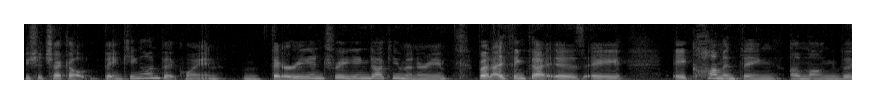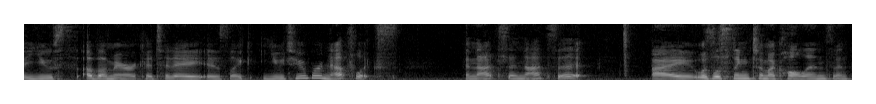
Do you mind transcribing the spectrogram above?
you should check out banking on bitcoin very intriguing documentary. But I think that is a a common thing among the youth of America today is like YouTube or Netflix. And that's and that's it. I was listening to my call-ins and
